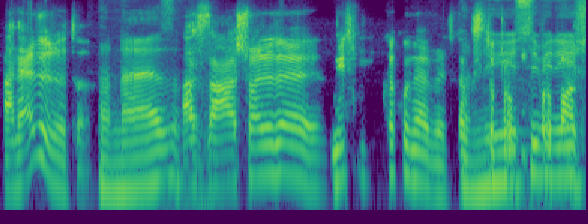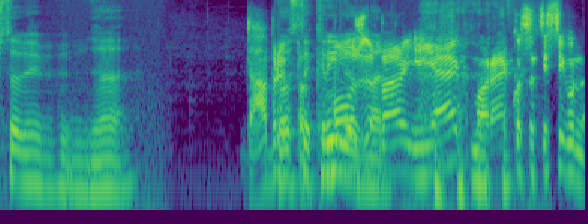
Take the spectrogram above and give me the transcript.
A ne znaš da to? pa ne znam. A znaš, valjda da je, nisam, kako ne Pa kako se to pro- nisi mi ništa, mi, ne. Da bre, To ste pa krili od može, bar je, ma rekao sam ti sigurno.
